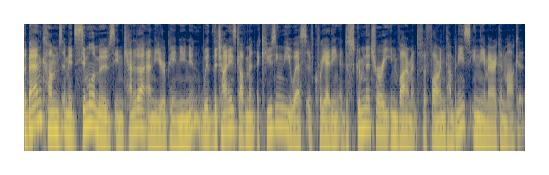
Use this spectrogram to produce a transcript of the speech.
The ban comes amid similar moves in Canada and the European Union, with the Chinese government accusing the US of creating a discriminatory environment for foreign companies in the American market.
